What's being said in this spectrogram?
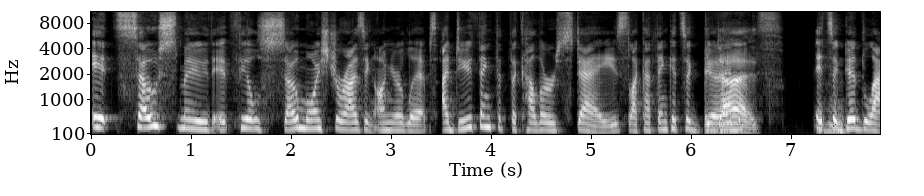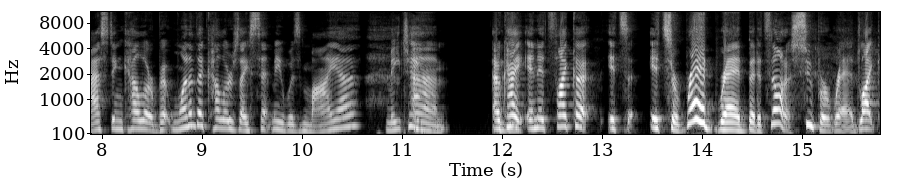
it's so smooth. It feels so moisturizing on your lips. I do think that the color stays. Like I think it's a good It does. it's a Mhm. good lasting color, but one of the colors they sent me was Maya. Me too. Um okay, and it's like a it's it's a red red, but it's not a super red. Like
